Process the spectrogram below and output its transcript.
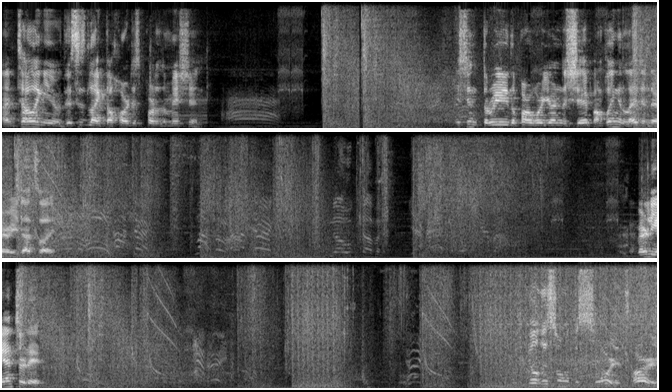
I'm telling you, this is like the hardest part of the mission. Mission 3, the part where you're in the ship. I'm playing in Legendary, that's why. Barely entered it. Kill this one with the sword, it's hard.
